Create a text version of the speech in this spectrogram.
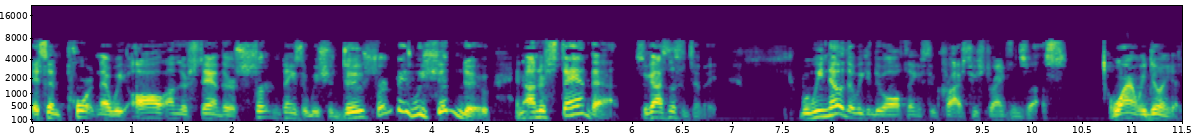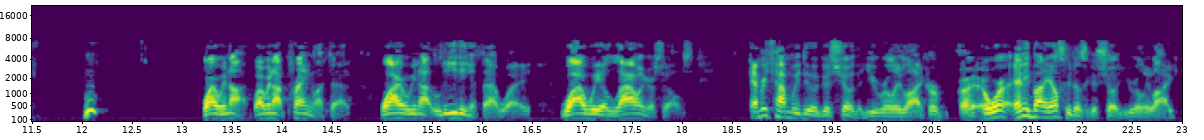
it's important that we all understand there are certain things that we should do, certain things we shouldn't do, and understand that. So guys, listen to me. When we know that we can do all things through Christ who strengthens us, why aren't we doing it? Hmm? Why are we not? Why are we not praying like that? Why are we not leading it that way? Why are we allowing ourselves? Every time we do a good show that you really like, or, or, or anybody else who does a good show that you really like,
